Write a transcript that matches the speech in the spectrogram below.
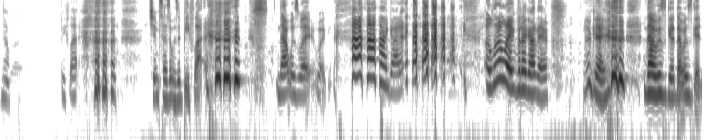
No. B flat. Jim says it was a B flat. that was what, what I got it. a little late, but I got there. Okay. that was good. That was good.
